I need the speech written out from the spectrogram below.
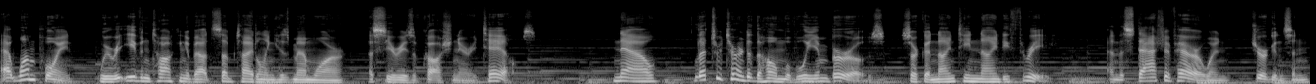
At one point, we were even talking about subtitling his memoir, A Series of Cautionary Tales. Now, let's return to the home of William Burroughs, circa 1993, and the stash of heroin Jourgensen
